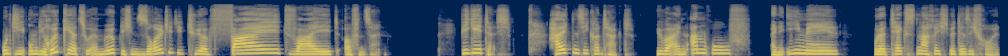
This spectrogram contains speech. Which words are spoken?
Und die, um die Rückkehr zu ermöglichen, sollte die Tür weit, weit offen sein. Wie geht das? Halten Sie Kontakt über einen Anruf, eine E-Mail oder Textnachricht wird er sich freuen.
